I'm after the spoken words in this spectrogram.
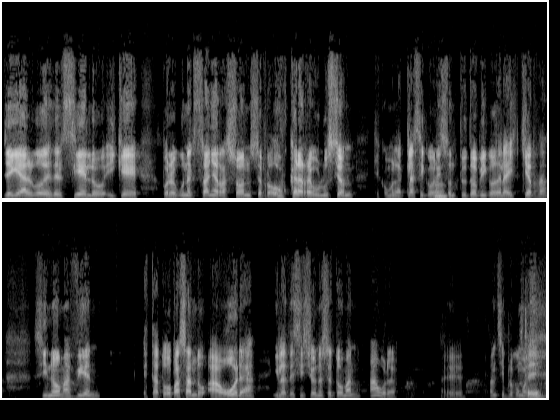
llegue algo desde el cielo y que por alguna extraña razón se produzca la revolución, que es como el clásico Mm. horizonte utópico de la izquierda, sino más bien está todo pasando ahora y las decisiones se toman ahora. Eh, tan simple como Sí. eso.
